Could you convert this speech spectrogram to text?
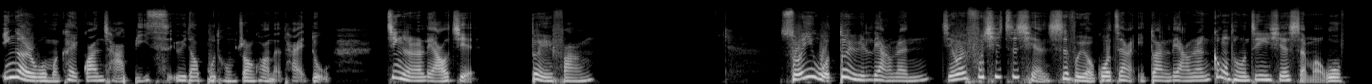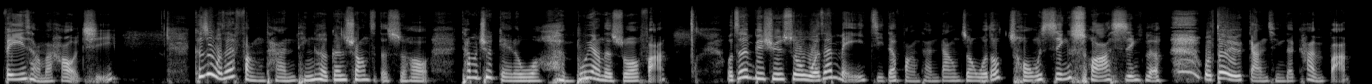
因而我们可以观察彼此遇到不同状况的态度，进而了解对方。所以，我对于两人结为夫妻之前，是否有过这样一段两人共同经历些什么，我非常的好奇。可是我在访谈庭和跟双子的时候，他们却给了我很不一样的说法。我真的必须说，我在每一集的访谈当中，我都重新刷新了 我对于感情的看法。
